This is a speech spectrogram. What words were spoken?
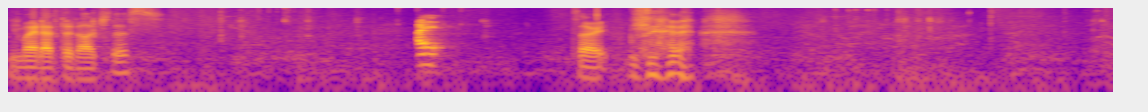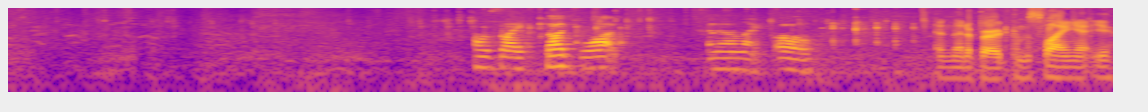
You might have to dodge this. I Sorry. I was like, dodge what? And I'm like, oh. and then a bird comes flying at you.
